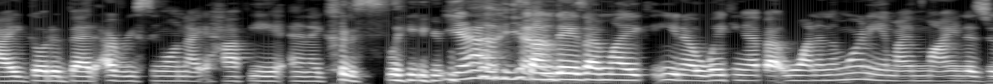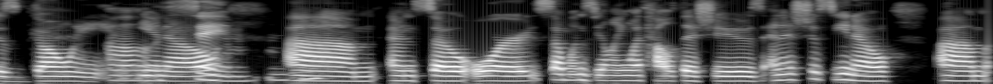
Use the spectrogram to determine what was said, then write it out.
I go to bed every single night happy and I could sleep. Yeah, yeah. Some days I'm like, you know, waking up at one in the morning and my mind is just going, oh, you know. Same. Mm-hmm. Um, and so, or someone's dealing with health issues, and it's just, you know, um,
